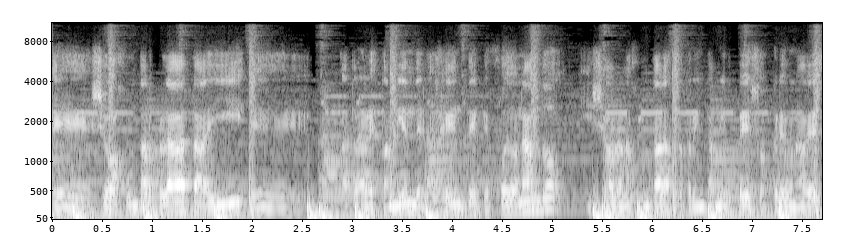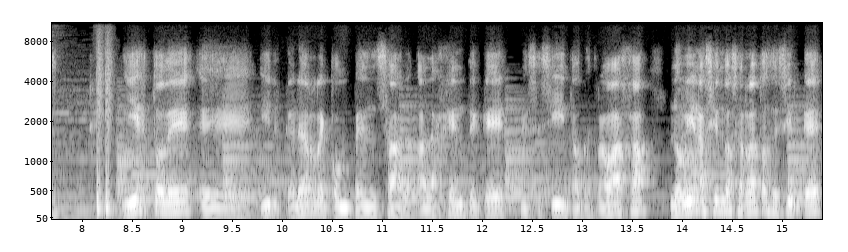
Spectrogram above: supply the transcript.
eh, llegó a juntar plata y eh, a través también de la gente que fue donando y llegaron a juntar hasta 30 mil pesos, creo, una vez. Y esto de eh, ir querer recompensar a la gente que necesita o que trabaja, lo viene haciendo hace rato, es decir, que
